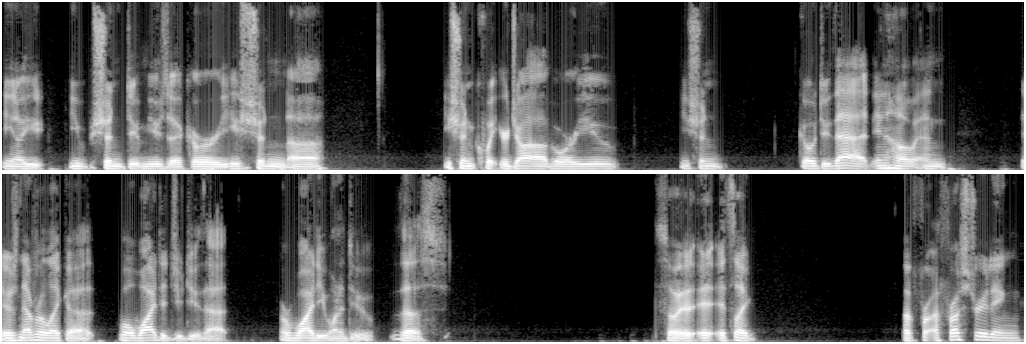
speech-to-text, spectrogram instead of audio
you know, you you shouldn't do music or you shouldn't uh you shouldn't quit your job or you you shouldn't go do that, you know, and there's never like a well, why did you do that? Or why do you want to do this? So it, it, it's like a, fr- a frustrating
